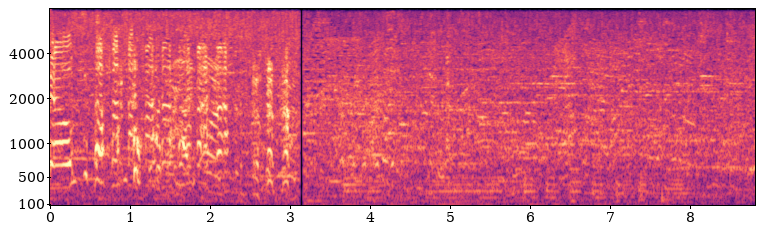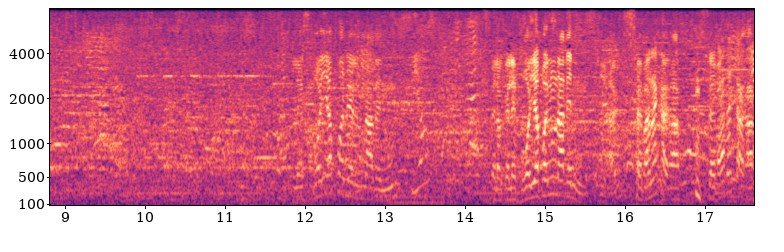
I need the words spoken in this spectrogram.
Les voy a poner una denuncia, pero que les voy a poner una denuncia, ¿eh? Se van a cagar, se van a cagar.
